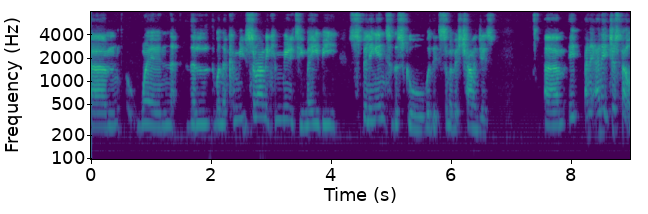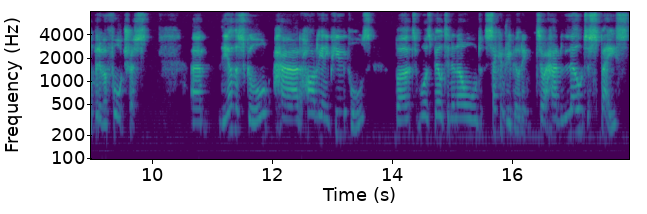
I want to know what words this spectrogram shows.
um, when the when the commu- surrounding community may be spilling into the school with its, some of its challenges. Um, it, and, it, and, it, just felt a bit of a fortress. Um, the other school had hardly any pupils, but was built in an old secondary building. So it had loads of space.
